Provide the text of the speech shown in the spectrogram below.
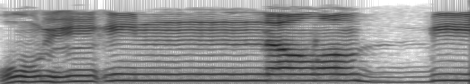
قُلْ إِنَّ رَبِّي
